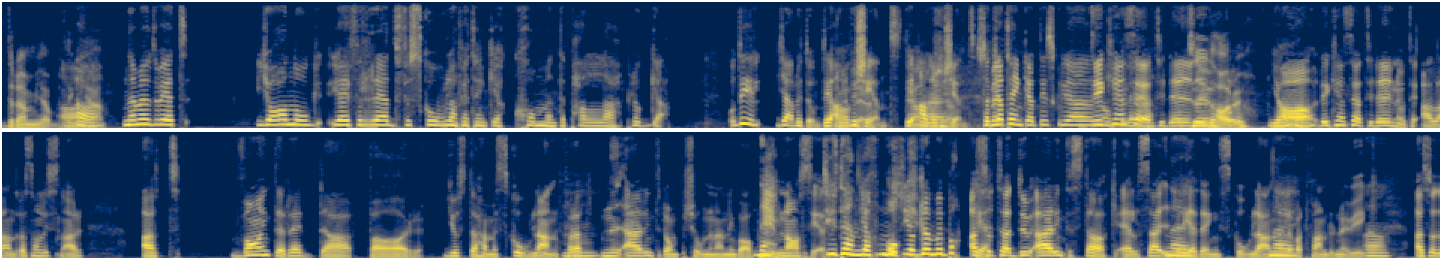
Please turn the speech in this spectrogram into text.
Drömjobb, Ja. tänker Ja. jag. Nej men du vet, jag nog, jag är för rädd för skolan för jag tänker jag kommer inte palla plugga. Och det är jävligt dumt, det är Ja, aldrig det för sent. Det är Ja, aldrig nej. för sent. Så att Men jag tänker att det skulle jag Det nog kan jag vilja säga till dig Och tid nu. har och- du. Ja, det kan jag säga till dig nu och till alla andra som lyssnar. Att var inte rädda för just det här med skolan, för Mm. att ni är inte de personerna ni var på Nej, gymnasiet. Det är ju den, jag, måste, Och- jag glömmer bort det. Alltså du är inte stök-Elsa i Nej. Bredängsskolan Nej. eller vart fan du nu gick. Ja. Alltså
